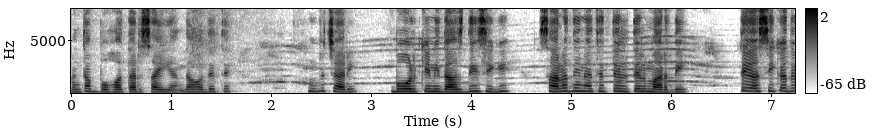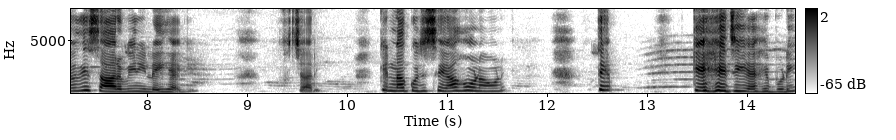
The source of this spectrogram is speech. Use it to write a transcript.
ਮੈਨੂੰ ਤਾਂ ਬਹੁਤ ਤਰਸ ਆਈ ਜਾਂਦਾ ਉਹਦੇ ਤੇ। ਵਿਚਾਰੀ ਬੋਲ ਕੇ ਨਹੀਂ ਦੱਸਦੀ ਸੀਗੀ ਸਾਰਾ ਦਿਨ ਇੱਥੇ ਤਿਲ ਤਿਲ ਮਰਦੀ ਤੇ ਅਸੀਂ ਕਦੇ ਉਹਦੀ ਸਾਰ ਵੀ ਨਹੀਂ ਲਈ ਹੈਗੀ। ਵਿਚਾਰੀ ਕਿੰਨਾ ਕੁਝ ਸਿਆ ਹੋਣਾ ਉਹਨੇ। ਤੇ ਕਿਹੇ ਜੀ ਹੈ ਇਹ ਬੁੜੀ?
